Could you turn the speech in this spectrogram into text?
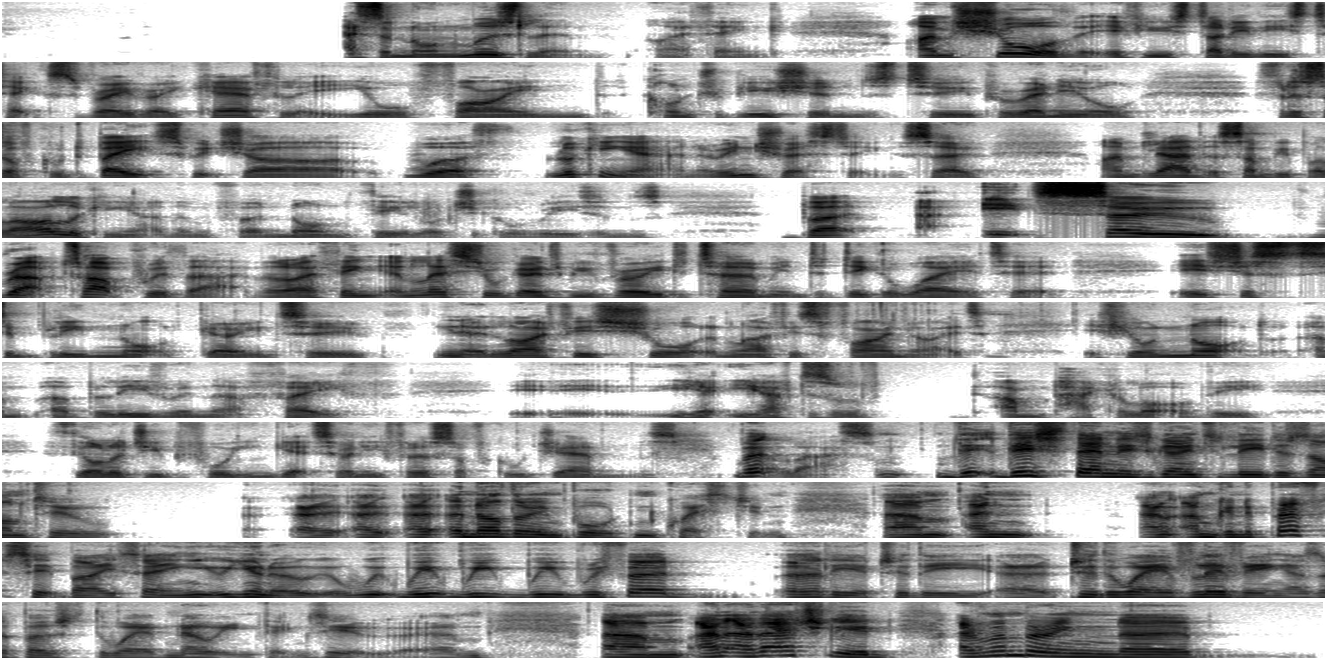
as a non-Muslim. I think. I'm sure that if you study these texts very, very carefully, you'll find contributions to perennial philosophical debates which are worth looking at and are interesting. So I'm glad that some people are looking at them for non theological reasons. But it's so wrapped up with that that I think unless you're going to be very determined to dig away at it, it's just simply not going to, you know, life is short and life is finite. If you're not a, a believer in that faith, it, it, you, you have to sort of unpack a lot of the theology before you can get to any philosophical gems. But alas, th- this then is going to lead us on to a, a, another important question, um, and I'm going to preface it by saying, you, you know, we, we, we referred earlier to the uh, to the way of living as opposed to the way of knowing things. You, um, um, and, and actually, I remember in uh,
